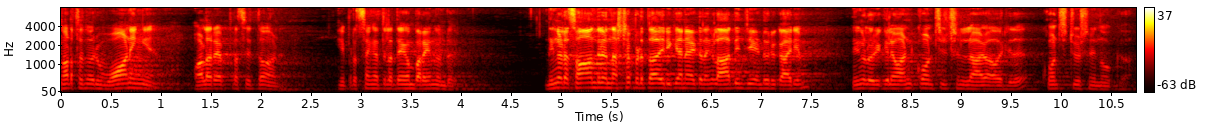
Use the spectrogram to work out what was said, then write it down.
നടത്തുന്ന ഒരു വാണിങ് വളരെ പ്രസിദ്ധമാണ്. ഈ പ്രസംഗത്തിൽ അദ്ദേഹം പറയുന്നുണ്ട് നിങ്ങളുടെ സ്വാതന്ത്ര്യം നഷ്ടപ്പെടുത്താതിരിക്കാനായിട്ട് നിങ്ങൾ ആദ്യം ചെയ്യേണ്ട ഒരു കാര്യം നിങ്ങൾ ഒരിക്കലും അൺകോൺസ്റ്റിറ്റ്യൂഷനിലാവരുത് കോൺസ്റ്റിറ്റ്യൂഷനിൽ നോക്കുക.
